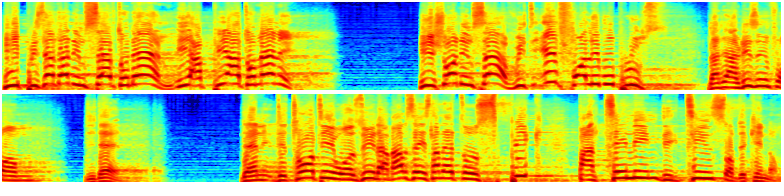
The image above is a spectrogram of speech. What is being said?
He presented himself to them. He appeared to many. He showed himself with infallible proofs that he had risen from the dead. Then the third thing he was doing, the Bible says he started to speak pertaining the things of the kingdom.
